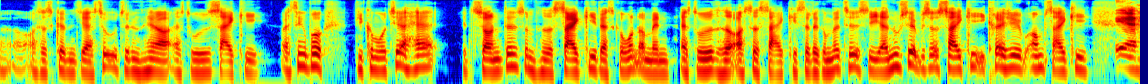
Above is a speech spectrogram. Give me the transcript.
Øh, og så skal den ja, så ud til den her asteroide Psyche. Og jeg tænker på, vi kommer til at have et sonde, som hedder Psyche, der skal rundt om en asteroide, der hedder også Psyche, så det kommer til at sige, ja, nu ser vi så Psyche i kredsløb om Psyche. Ja,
